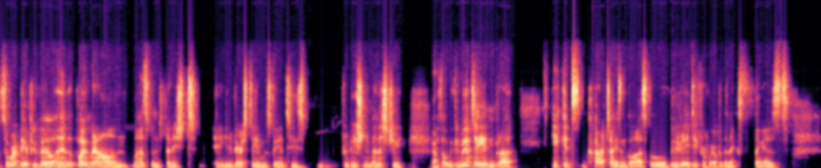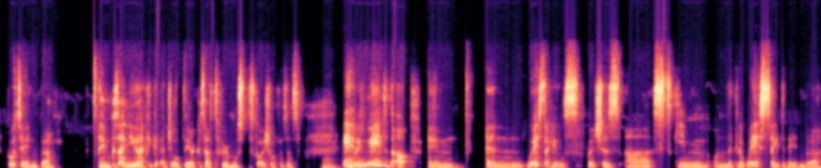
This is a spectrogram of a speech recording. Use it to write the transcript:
so I worked there for a while, and then at the point where Alan, my husband, finished uh, university and was going into his probationary ministry, Yeah. we thought we could move to Edinburgh. He could ties in Glasgow, be ready for whatever the next thing is, go to Edinburgh. Because I knew I could get a job there because that's where most of the Scottish office is. Mm, Anyway, we ended up um, in Wester Hailes, which is a scheme on the kind of west side of Edinburgh.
